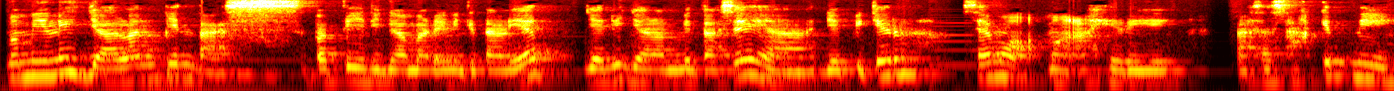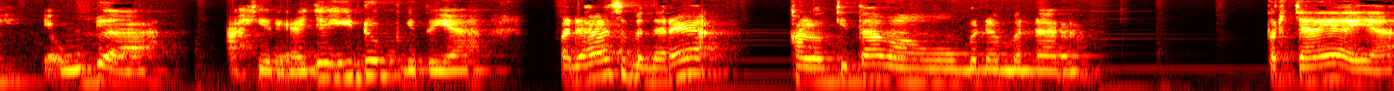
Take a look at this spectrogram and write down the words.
memilih jalan pintas. Seperti di gambar ini kita lihat jadi jalan pintasnya ya dia pikir saya mau mengakhiri rasa sakit nih. Ya udah akhiri aja hidup gitu ya. Padahal sebenarnya kalau kita mau benar-benar percaya ya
